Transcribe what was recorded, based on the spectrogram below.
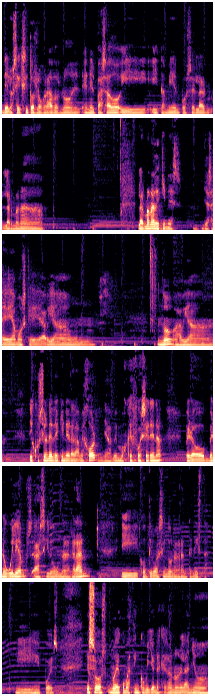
de los éxitos logrados ¿no? en, el pasado y, y también pues ser la, la, hermana la hermana de quién es. Ya sabíamos que había un no había discusiones de quién era la mejor, ya vemos que fue Serena, pero Beno Williams ha sido una gran y continúa siendo una gran tenista. Y pues esos 9,5 millones que ganó en el año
